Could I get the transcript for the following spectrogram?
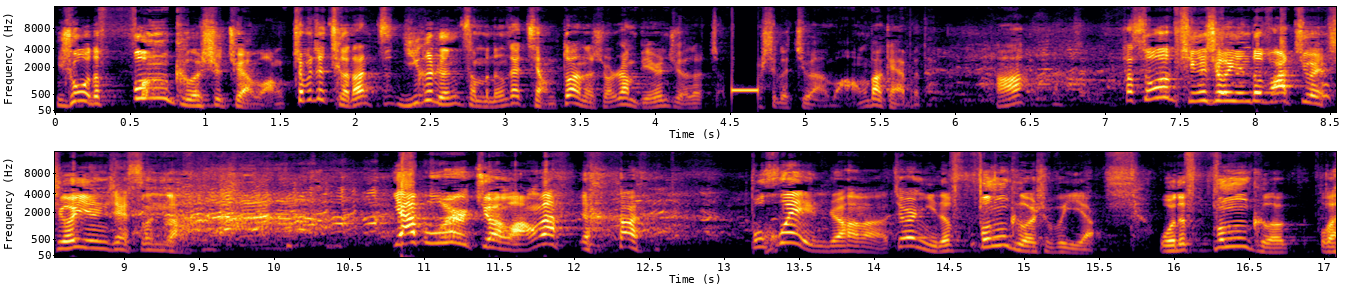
你说我的风格是卷王，这不就扯淡？一个人怎么能在讲段的时候让别人觉得这是个卷王吧？该不得啊？他所有平舌音都发卷舌音，这孙子，鸭不会是卷王吧？不会，你知道吗？就是你的风格是不一样。我的风格，我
